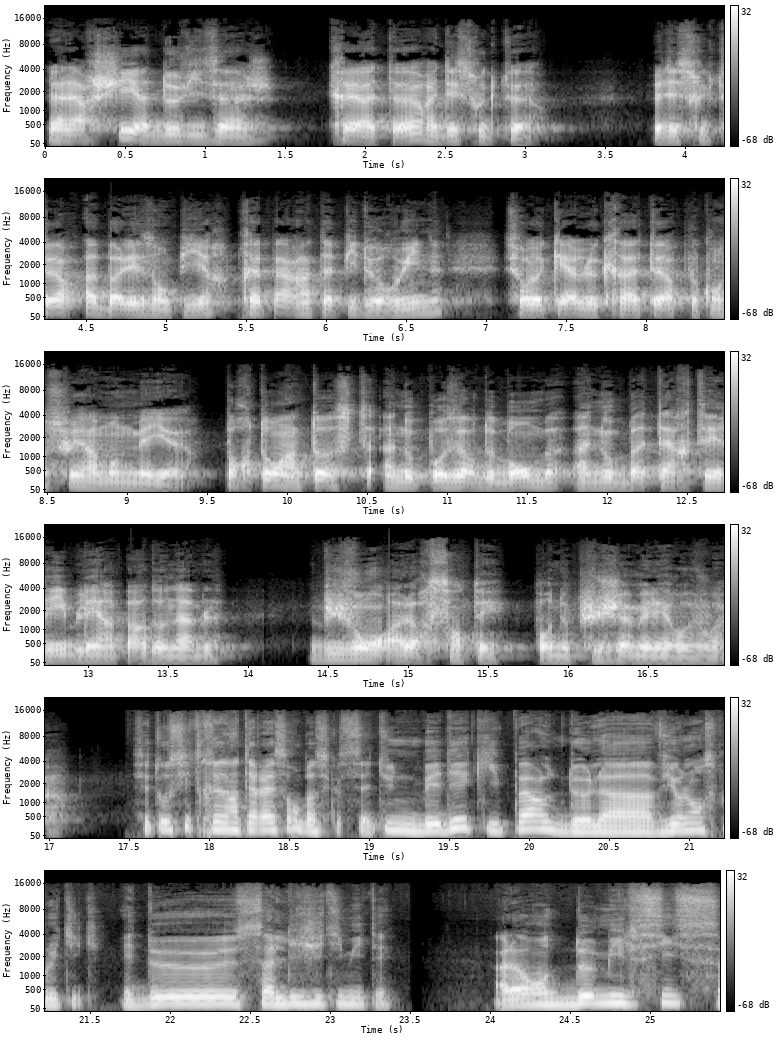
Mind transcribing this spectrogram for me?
L'anarchie a deux visages, créateur et destructeur. Le destructeur abat les empires, prépare un tapis de ruines sur lequel le créateur peut construire un monde meilleur. Portons un toast à nos poseurs de bombes, à nos bâtards terribles et impardonnables. Buvons à leur santé pour ne plus jamais les revoir. C'est aussi très intéressant parce que c'est une BD qui parle de la violence politique et de sa légitimité. Alors en 2006,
